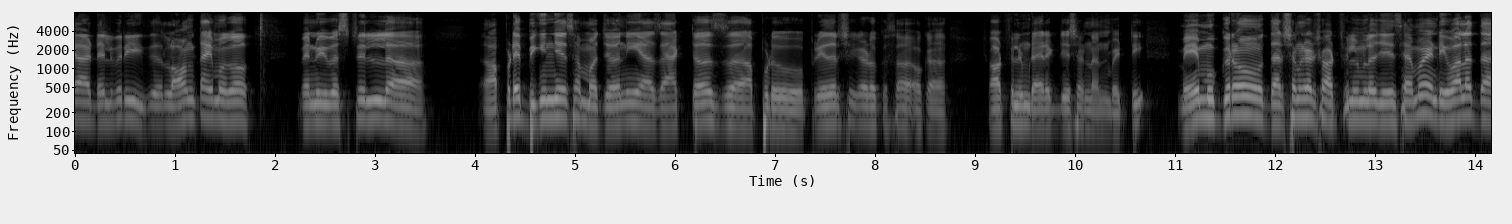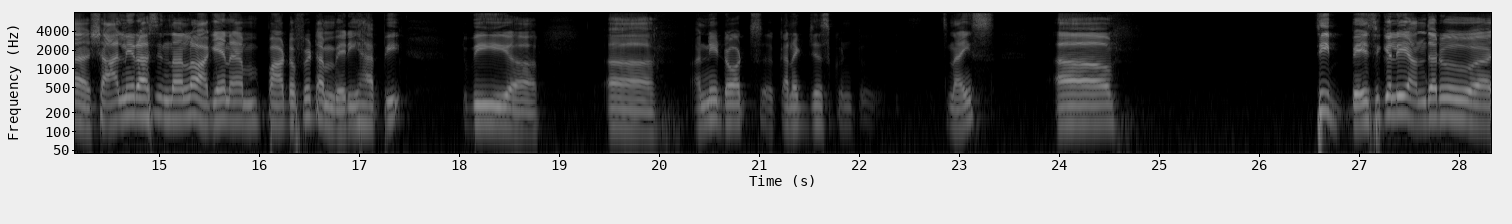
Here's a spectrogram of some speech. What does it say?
yeah delivery long time ago when we were still అప్పుడే బిగిన్ చేసాం మా జర్నీ యాజ్ యాక్టర్స్ అప్పుడు ప్రియదర్శి గారు ఒక ఒక షార్ట్ ఫిల్మ్ డైరెక్ట్ చేశాడు నన్ను పెట్టి. మేము ముగ్గురం దర్శన్ గారు షార్ట్ ఫిల్మ్లో చేసాము అండ్ ఇవాళ ద షాల్ని రాసిన దానిలో again I'm part of it I'm very happy to be అన్ని డాట్స్ కనెక్ట్ చేసుకుంటూ ఇట్స్ నైస్ సి బేసికలీ అందరూ uh,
